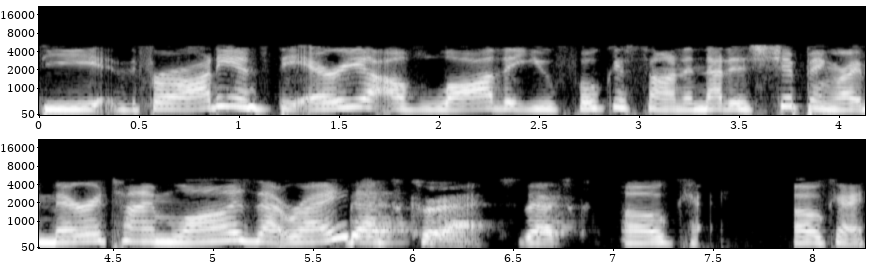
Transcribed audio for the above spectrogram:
the for our audience the area of law that you focus on and that is shipping, right? Maritime law, is that right? That's correct. That's Okay. Okay.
